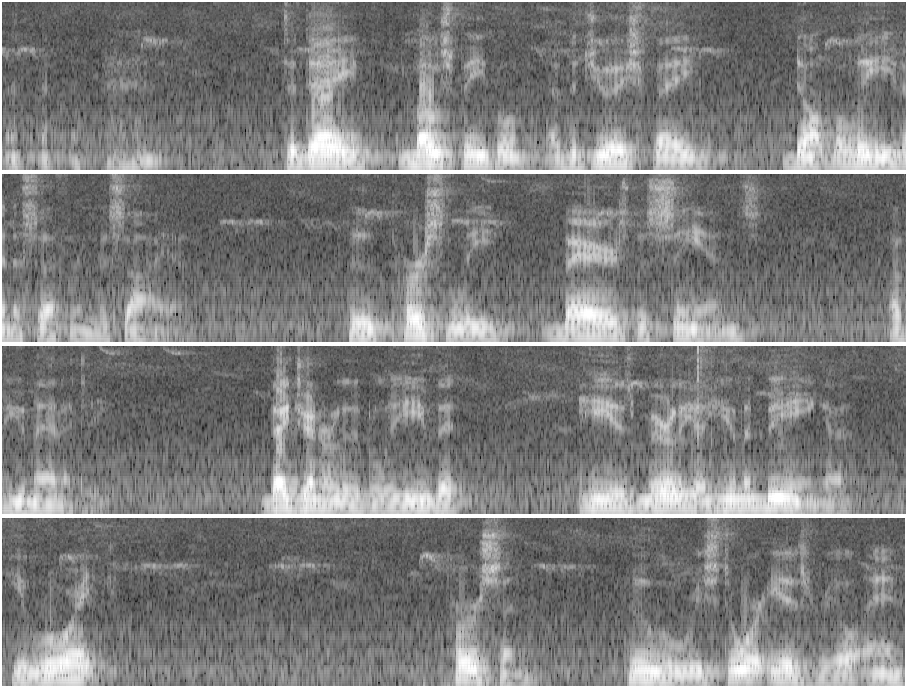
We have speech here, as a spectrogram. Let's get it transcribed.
Today, most people of the Jewish faith don't believe in a suffering Messiah who personally bears the sins of humanity. They generally believe that he is merely a human being, a heroic person who will restore Israel and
